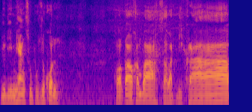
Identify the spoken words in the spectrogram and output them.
อยู่ดีมีแห้งสุผู้สุคน ขอกล่าวคำว่าสวัสดีครับ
